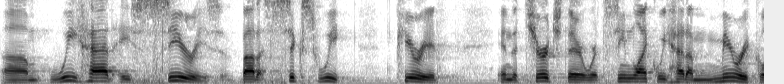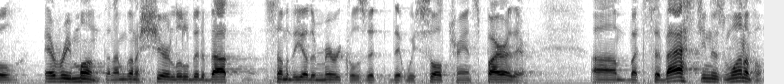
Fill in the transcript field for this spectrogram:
Um, we had a series, about a six week period, in the church there where it seemed like we had a miracle every month. And I'm going to share a little bit about some of the other miracles that, that we saw transpire there. Um, but Sebastian is one of them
